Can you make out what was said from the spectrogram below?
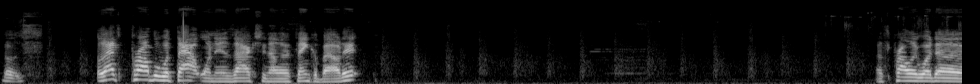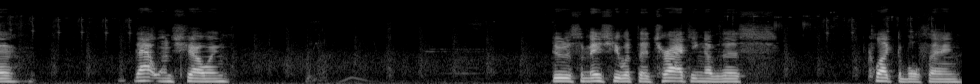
Those well, that's probably what that one is, actually, now that I think about it. That's probably what, uh, that one's showing. Due to some issue with the tracking of this collectible thing.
